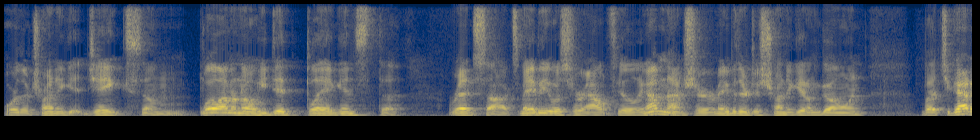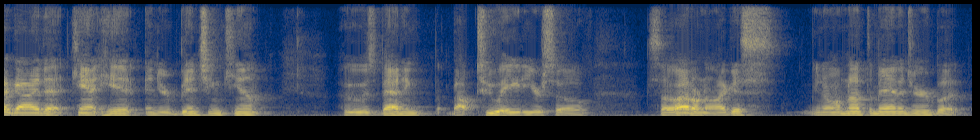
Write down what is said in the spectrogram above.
or they're trying to get Jake some. Well, I don't know. He did play against the Red Sox. Maybe it was for outfielding. I'm not sure. Maybe they're just trying to get him going. But you got a guy that can't hit, and you're benching Kemp, who is batting about 280 or so. So I don't know. I guess, you know, I'm not the manager, but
